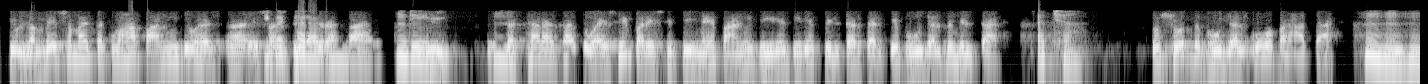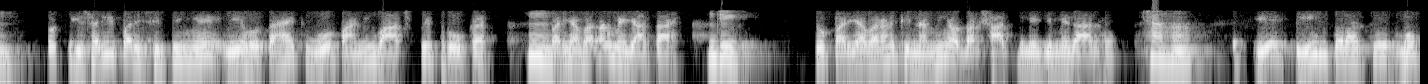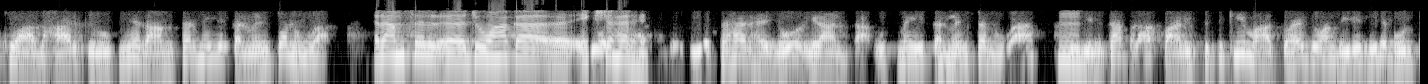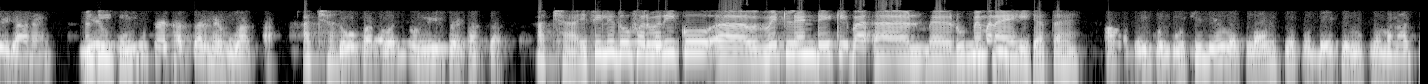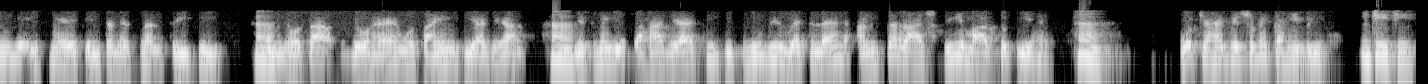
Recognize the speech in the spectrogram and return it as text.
जो लंबे समय तक वहाँ पानी जो है संतुलित रहता है। जी। इकट्ठा रहता है तो ऐसी परिस्थिति में पानी धीरे धीरे फ़िल्टर करके भूजल में मिलता है। अच्छा। तो शुद्ध भूजल को वो बढ़ाता है। हम्म, हम्म, हम्म। तो तीसरी परिस्थिति में ये होता है कि वो पानी वाष्पित होकर पर्यावरण में जाता है। जी। तो पर्यावरण की नमी और बरसात के लिए जिम्मेदार है। हाँ हाँ। ये तीन तरह के मुख्य आधार के रूप में रामसर में ये कन्वेंशन हुआ। रामसर जो वहाँ का एक शहर है। ये शहर है जो ईरान का। उसमें एक कन्वेंशन हुआ कि हम्म। इनका बड़ा पारिस्थितिकी महत्व है जो हम धीरे धीरे भूलते जा रहे हैं। ये उन्नीस सौ इकहत्तर में हुआ था। अच्छा। दो फरवरी उन्नीस सौ इकहत्तर। अच्छा इसीलिए दो फरवरी को वेटलैंड डे के रूप में मनाया ही जाता है। हाँ बिल्कुल। उसीलिए वेटलैंड डे के रूप में मनाते हैं। ये इसमें एक इंटरनेशनल ट्रीटी हाँ। समझौता जो है वो साइन किया गया हाँ। जिसमें ये कहा गया कि जितनी भी वेटलैंड अंतरराष्ट्रीय महत्व की है हाँ। वो चाहे विश्व में कहीं भी जी जी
